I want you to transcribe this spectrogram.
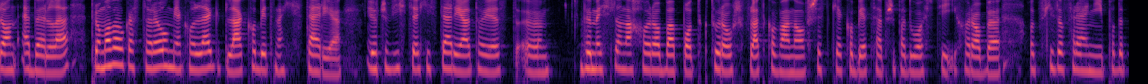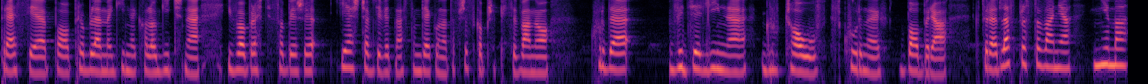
John Eberle promował castoreum jako lek dla kobiet na histerię. I oczywiście histeria to jest e, wymyślona choroba, pod którą szufladkowano wszystkie kobiece przypadłości i choroby, od schizofrenii po depresję, po problemy ginekologiczne. I wyobraźcie sobie, że jeszcze w XIX wieku na to wszystko przepisywano, kurde, wydzielinę gruczołów skórnych bobra, która dla sprostowania nie ma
